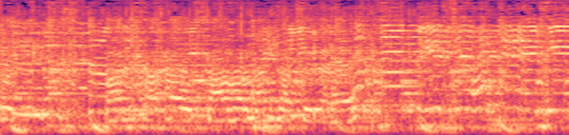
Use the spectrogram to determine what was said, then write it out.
बालिका का उत्साह वर्धन करते रहे।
